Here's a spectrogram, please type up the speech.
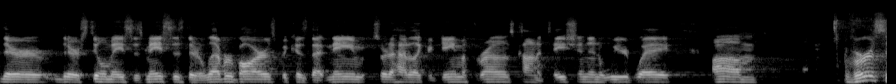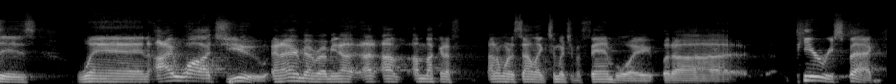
their their steel maces maces. They're lever bars because that name sort of had like a Game of Thrones connotation in a weird way. Um, versus when I watch you, and I remember, I mean, I, I, I'm not gonna, I don't want to sound like too much of a fanboy, but uh, peer respect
